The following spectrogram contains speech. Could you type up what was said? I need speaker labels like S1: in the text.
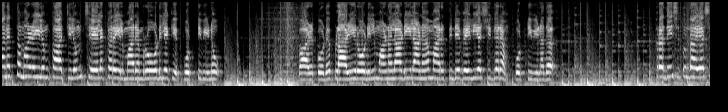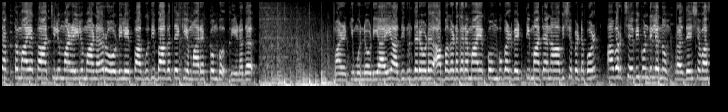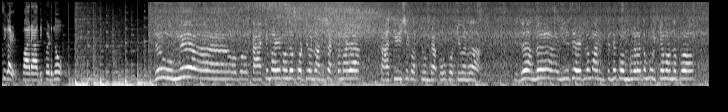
S1: കനത്ത മഴയിലും കാറ്റിലും ചേലക്കരയിൽ മരം റോഡിലേക്ക് പൊട്ടി വീണു. വാഴക്കോട് പ്ലാഴി റോഡിൽ മണലാടിയിലാണ് മരത്തിന്റെ വലിയ ശിഖരം പൊട്ടി വീണത്. പ്രദേശത്തുണ്ടായ ശക്തമായ കാറ്റിലും മഴയിലുമാണ് റോഡിലെ പകുതി ഭാഗത്തേക്ക് മരക്കൊമ്പ് വീണത്. മഴയ്ക്ക് മുന്നോടിയായി അധികൃതരോട് അപകടകരമായ കൊമ്പുകൾ വെട്ടിമാറ്റാൻ ആവശ്യപ്പെട്ടപ്പോൾ അവർ ചെവികൊണ്ടില്ലെന്നും പ്രദേശവാസികൾ പരാതിപ്പെടുന്നു.
S2: ഇത് ഒന്ന് കാറ്റും മഴയും വന്ന് പൊട്ടി വന്നു അതിശക്തമായ കാറ്റ് വീശി കുറച്ച് മുമ്പ്. അപ്പോൾ പൊട്ടി വീണതാണ് ഇത് അന്ന് ഈ സൈഡിലെ മരത്തിന്റെ കൊമ്പുകളൊക്കെ മുറിക്കാൻ വന്നപ്പോൾ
